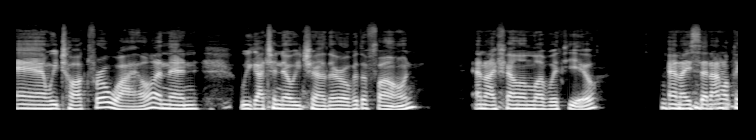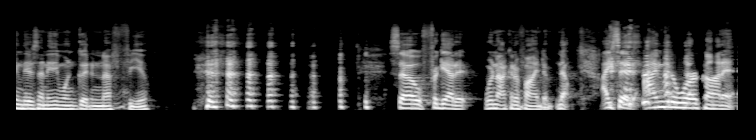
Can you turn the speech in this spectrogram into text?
And we talked for a while and then we got to know each other over the phone and I fell in love with you. And I said, "I don't think there's anyone good enough for you." So forget it. We're not going to find him. No, I said, I'm going to work on it.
